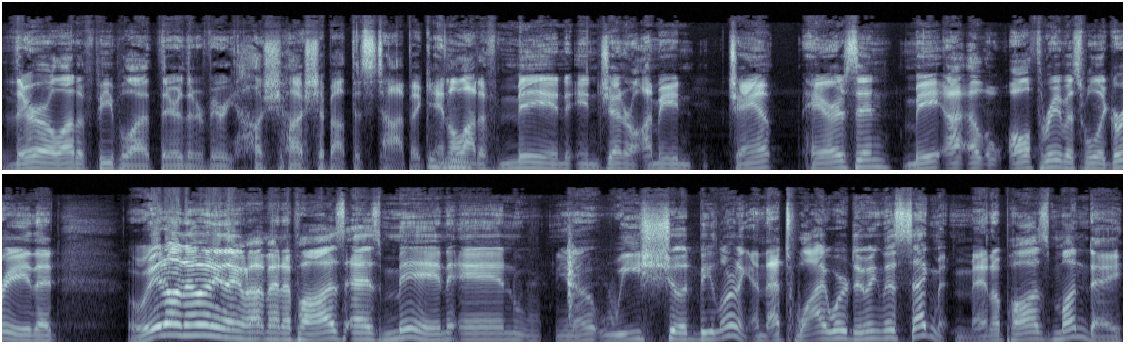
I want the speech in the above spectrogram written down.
there are a lot of people out there that are very hush hush about this topic, and a mm-hmm. lot of men in general. I mean, Champ, Harrison, me, I- all three of us will agree that we don't know anything about menopause as men, and you know we should be learning, and that's why we're doing this segment, Menopause Monday.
